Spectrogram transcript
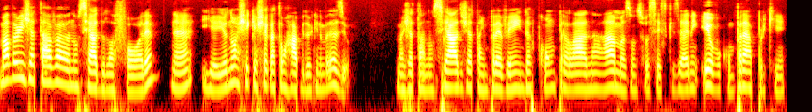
Mallory já estava anunciado lá fora, né? E aí eu não achei que ia chegar tão rápido aqui no Brasil mas já está anunciado, já está em pré-venda. Compra lá na Amazon se vocês quiserem. Eu vou comprar, porque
